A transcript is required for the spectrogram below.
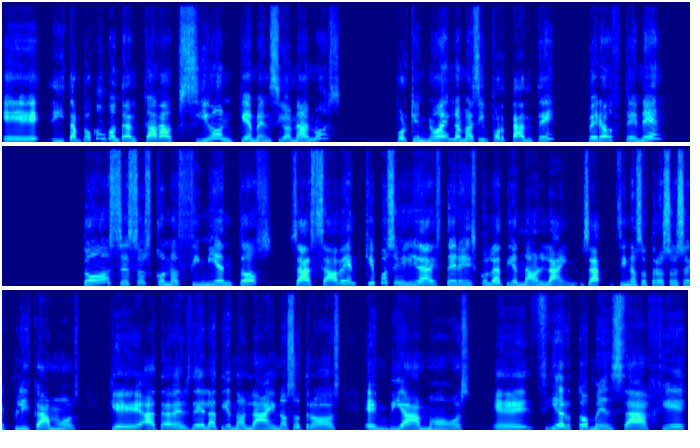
eh, y tampoco encontrar cada opción que mencionamos, porque no es lo más importante, pero obtener todos esos conocimientos, o sea, saber qué posibilidades tenéis con la tienda online. O sea, si nosotros os explicamos que a través de la tienda online nosotros enviamos eh, cierto mensaje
